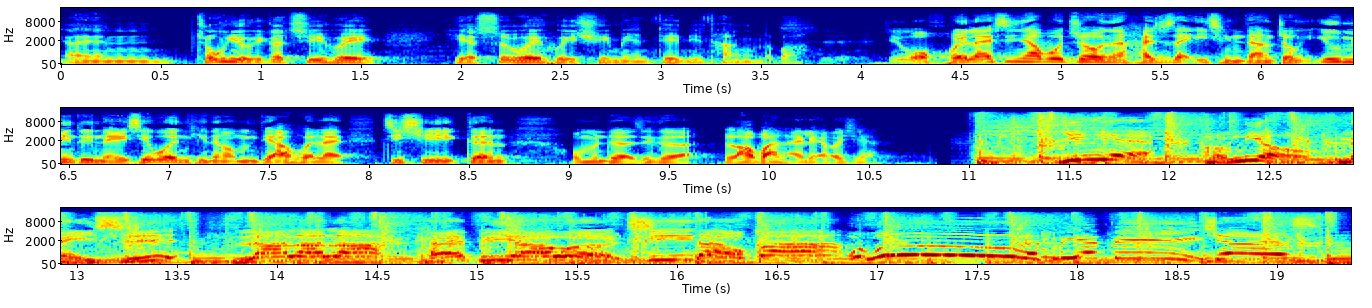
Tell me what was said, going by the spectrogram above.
嗯，总有一个机会，也是会回去缅甸一趟的吧。结果回来新加坡之后呢，还是在疫情当中，又面对哪一些问题呢？我们等下回来继续跟我们的这个老板来聊一下。音乐、朋友、美食，啦啦啦，Happy Hour 七到八，Happy Happy，Cheers。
